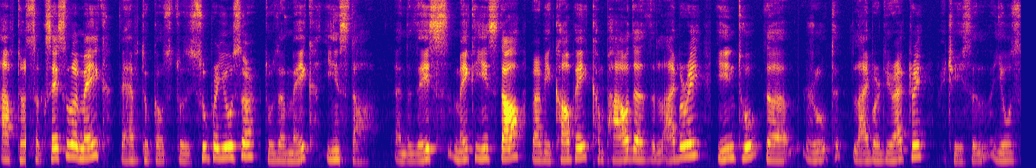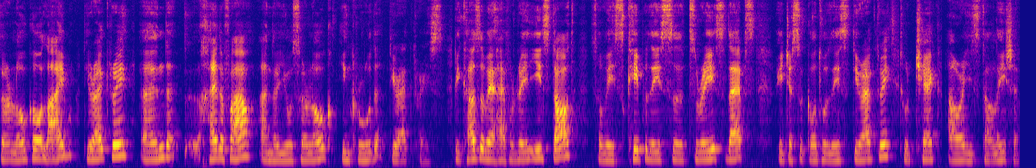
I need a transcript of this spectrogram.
After successfully make, we have to go to the super user to the make install. And this make install will be copy, compiled the library into the root library directory which is user local lib directory and header file and user local include directories. Because we have reinstalled, so we skip these three steps. We just go to this directory to check our installation.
